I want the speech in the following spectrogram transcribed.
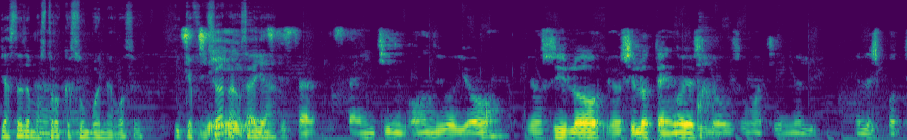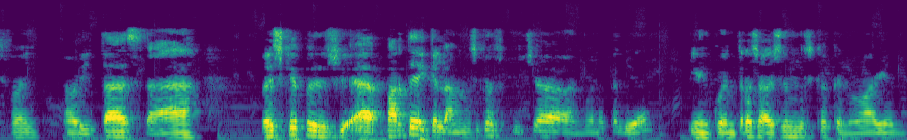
ya se demostró que es un buen negocio. Y que Sí, funciona, o sea, ya. Es que está, está bien chingón, digo yo. Yo sí lo, yo sí lo tengo, yo sí lo uso aquí en el, el Spotify. Ahorita está. Pues que, pues, aparte de que la música se escucha en buena calidad y encuentras a veces música que no hay en,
